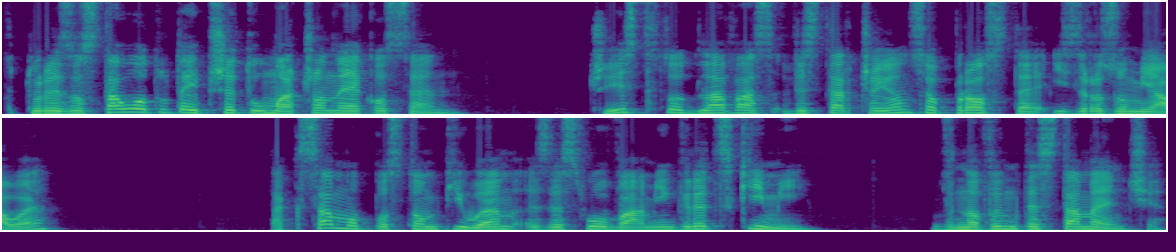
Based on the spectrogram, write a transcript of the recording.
które zostało tutaj przetłumaczone jako sen. Czy jest to dla Was wystarczająco proste i zrozumiałe? Tak samo postąpiłem ze słowami greckimi w Nowym Testamencie.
